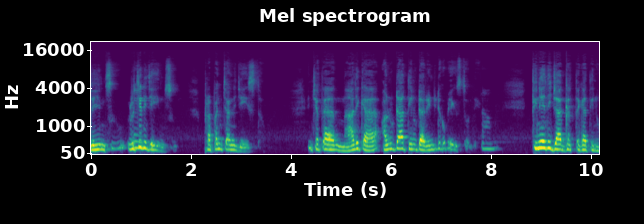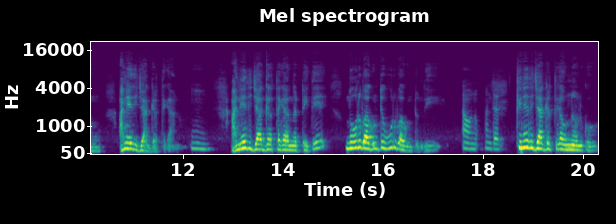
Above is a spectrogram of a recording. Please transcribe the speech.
జయించు రుచిని జయించు ప్రపంచాన్ని జయిస్తావు. ఇంచేత నాలిక అనుట తినుట రెండింటికి ఉపయోగిస్తుంది. తినేది జాగ్రత్తగా తిను అనేది జాగ్రత్తగా అను ఉమ్, అనేది జాగ్రత్తగా అన్నట్టయితే నోరు బాగుంటే ఊరు బాగుంటుంది. అవును అంటారు. తినేది జాగ్రత్తగా ఉన్నావు అనుకో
